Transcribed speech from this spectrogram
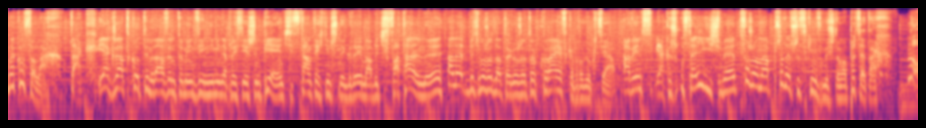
na konsolach. Tak, jak rzadko tym razem to m.in. na PlayStation 5 stan techniczny gry ma być fatalny, ale być może dlatego, że to koreańska produkcja. A więc, jak już ustaliliśmy, tworzona przede wszystkim z myślą o PC-tach. No,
